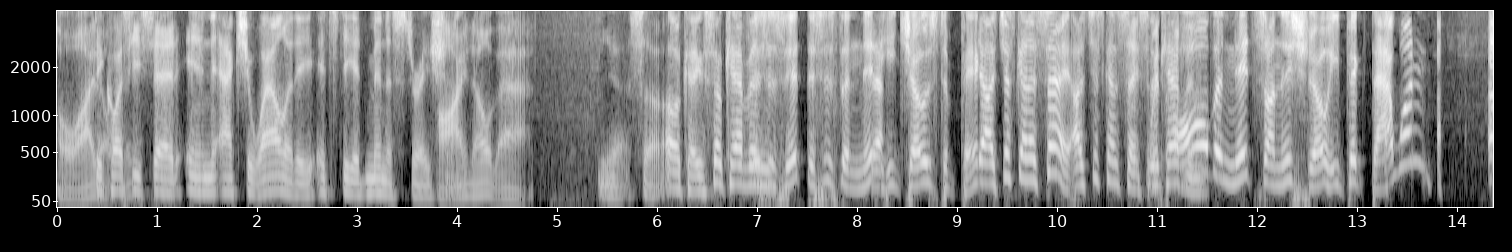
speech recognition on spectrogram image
Oh, I because he said in actuality it's the administration. I know that. Yeah. So okay. So Kevin. This is it. This is the nit Yeah. he chose to pick. Yeah, I was just gonna say. I was just gonna say. So With Kevin. all the nits on this show, he picked that one.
